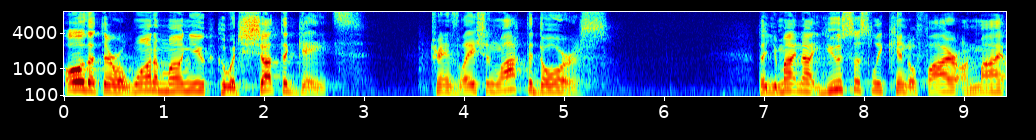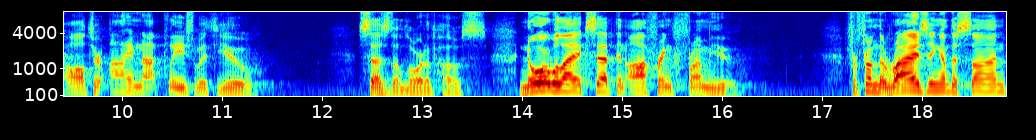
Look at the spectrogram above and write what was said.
Oh, that there were one among you who would shut the gates. Translation, lock the doors. That you might not uselessly kindle fire on my altar. I am not pleased with you, says the Lord of hosts. Nor will I accept an offering from you. For from the rising of the sun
